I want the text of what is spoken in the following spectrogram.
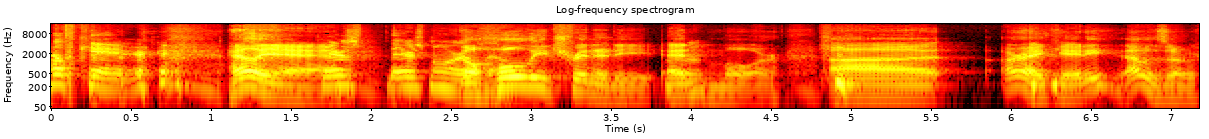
healthcare. Hell yeah! There's there's more. The Holy Trinity and mm-hmm. more. Uh, all right, Katie, that was a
